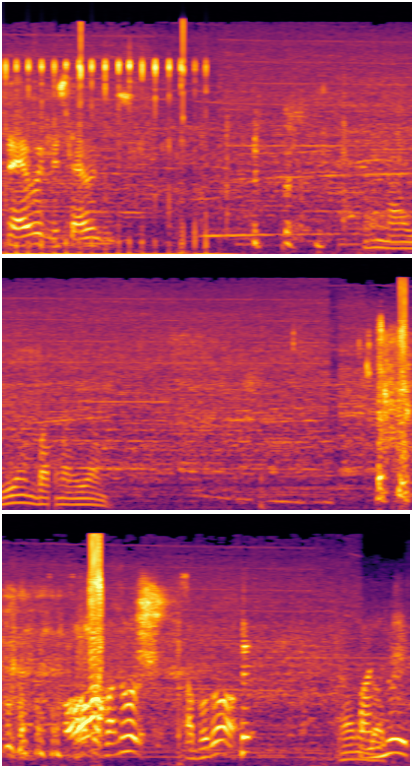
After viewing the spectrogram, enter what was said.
Θεούλης, θεούλης. Παναγία μου, Παναγία μου. Ω, Φανούρ, από εδώ. Ένα, εντάξει. Πανιούι.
